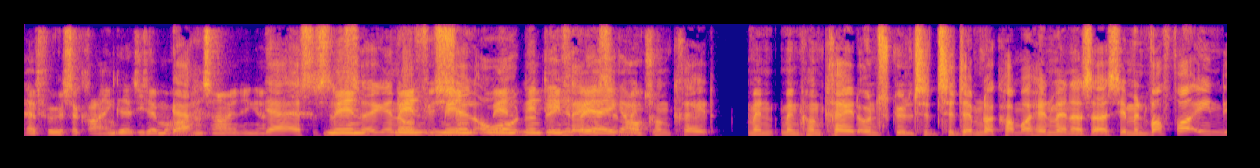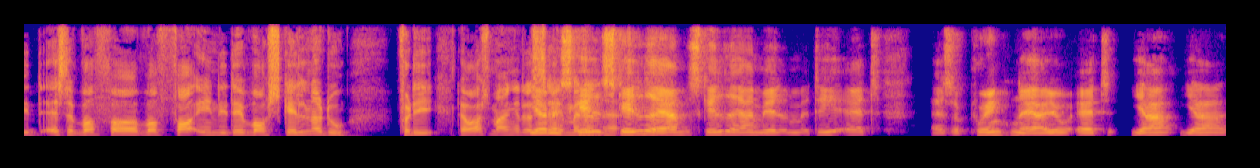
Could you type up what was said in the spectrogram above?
have følt sig krænket af de der Mohammed-tegninger. Ja, altså så, men, så ikke en men, officiel men, men, men det indebærer ikke men konkret men, men konkret undskyld til, til dem, der kommer og henvender sig og siger, men hvorfor egentlig, altså, hvorfor, hvorfor egentlig det? Hvor skældner du? Fordi der er også mange, der ja, sagde... Men skældet er, skældet er imellem det, at altså, pointen er jo, at jeg, jeg,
